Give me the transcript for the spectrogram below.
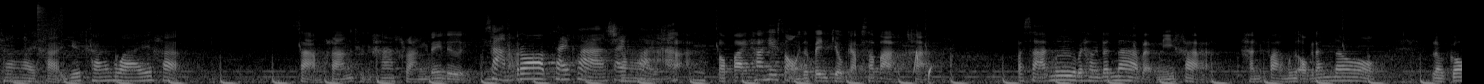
ใช่ค่ะ ยืดค้างไว้ค่ะ 3 ครั้งถึง 5 ครั้งได้เลยนะคะสามรอบซ้ายขวาซ้ายขวาใช่ค่ะอืมต่อไปท่าที่ 2 จะเป็นเกี่ยวกับสะบักค่ะ ประสานมือไปทางด้านหน้าแบบนี้ค่ะ หันฝ่ามือออกด้านนอก แล้วก็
